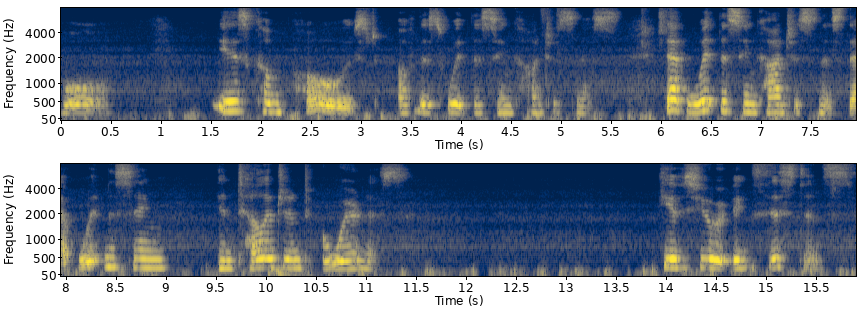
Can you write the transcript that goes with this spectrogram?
whole, is composed of this witnessing consciousness. That witnessing consciousness, that witnessing intelligent awareness gives your existence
